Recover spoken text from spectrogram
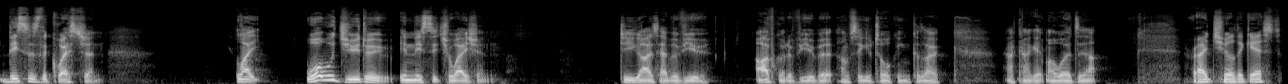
This is the question. Like, what would you do in this situation? Do you guys have a view? I've got a view, but I'm sick of talking because I, I can't get my words out. Rachelle, the guest?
